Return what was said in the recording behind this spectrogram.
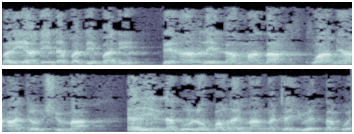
ပရိယတိနဲ့ပฏิပတ်တိတင်အံလေးလမသဝါများအထုတ်ရှုမှအဲ့ဒီနှစ်ခုလုံးပေါင်းလိုက်မှငထရွက်တပ်ပွဲ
